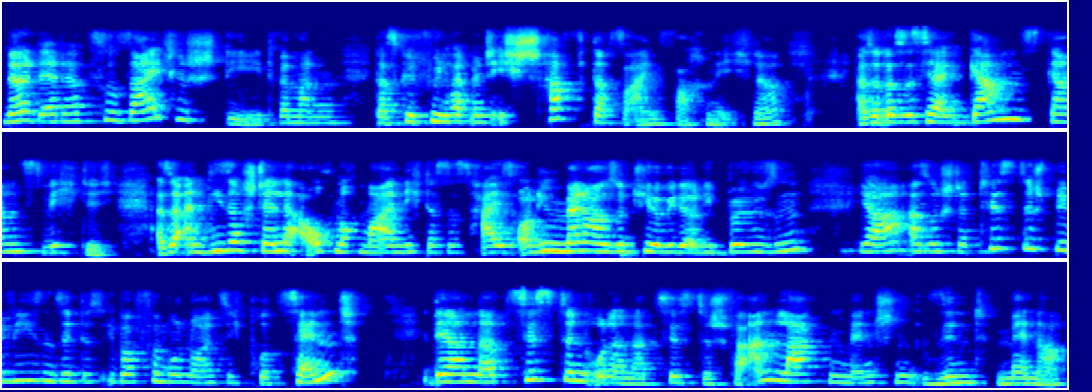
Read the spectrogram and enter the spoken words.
Ne, der da zur Seite steht, wenn man das Gefühl hat, Mensch, ich schaffe das einfach nicht. Ne? Also das ist ja ganz, ganz wichtig. Also an dieser Stelle auch nochmal nicht, dass es heißt, oh, die Männer sind hier wieder die Bösen. Ja, also statistisch bewiesen sind es über 95 Prozent, der Narzissten oder narzisstisch veranlagten Menschen sind Männer.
